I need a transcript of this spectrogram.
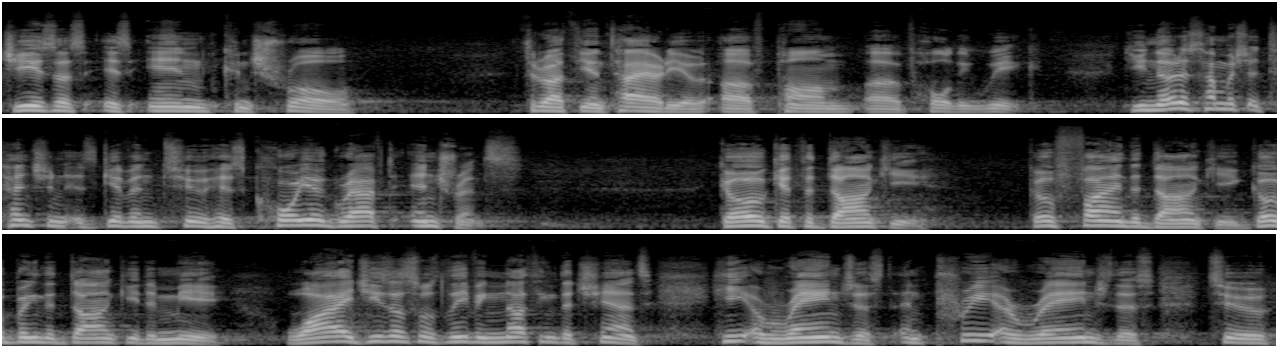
Jesus is in control throughout the entirety of, of Palm of Holy Week. You notice how much attention is given to his choreographed entrance? Go get the donkey. Go find the donkey. Go bring the donkey to me. Why? Jesus was leaving nothing to chance. He arranged this and prearranged this to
